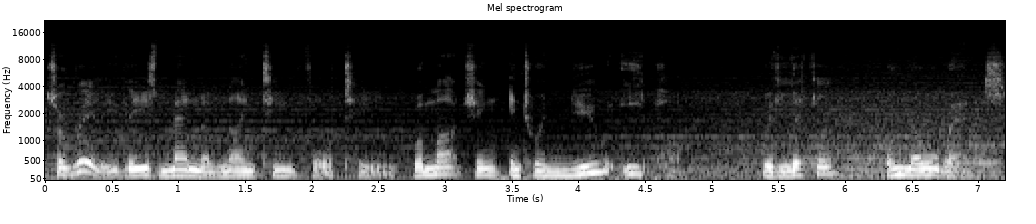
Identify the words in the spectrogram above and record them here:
So, really, these men of 1914 were marching into a new epoch with little or no awareness.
